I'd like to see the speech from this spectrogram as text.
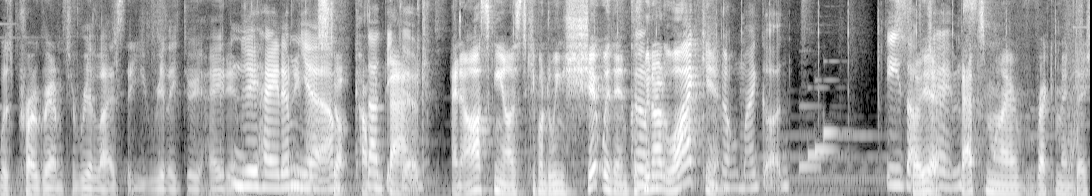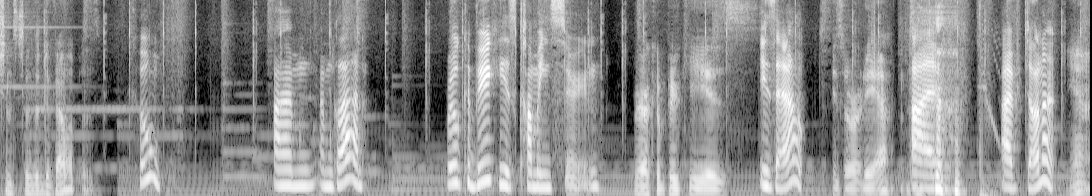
was programmed to realize that you really do hate him Do you hate him? Yeah. would stop coming That'd be back good. and asking us to keep on doing shit with him because we Oh. don't like him Oh my god. Ease so up, yeah James. that's my recommendations to the developers cool. I'm I'm glad. Real Kabuki is coming soon. Ryukabuki is Is out. is already out I've I've done it. yeah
